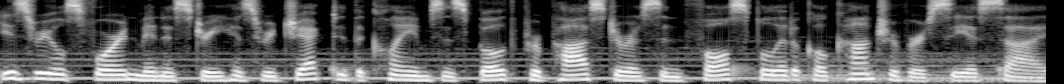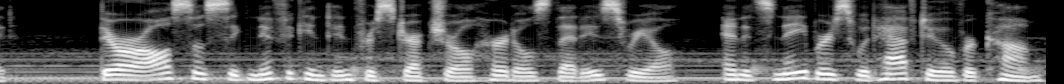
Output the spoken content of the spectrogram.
Israel's foreign ministry has rejected the claims as both preposterous and false political controversy aside. There are also significant infrastructural hurdles that Israel and its neighbors would have to overcome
